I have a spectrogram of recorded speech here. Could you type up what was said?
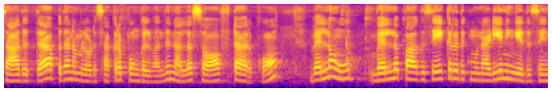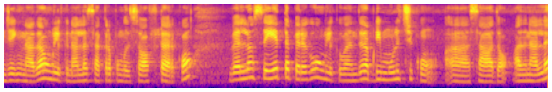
சாதத்தை அப்போ தான் நம்மளோட சக்கரை பொங்கல் வந்து நல்லா சாஃப்டாக இருக்கும். வெல்லம் ஊத் வெள்ளைப்பாகு சேர்க்குறதுக்கு முன்னாடியே நீங்கள் இது செஞ்சீங்கன்னா தான் உங்களுக்கு நல்ல சக்கரை பொங்கல் சாஃப்டாக இருக்கும். வெல்லம் சேர்த்த பிறகு உங்களுக்கு வந்து அப்படி முழிச்சிக்கும் சாதம். அதனால்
